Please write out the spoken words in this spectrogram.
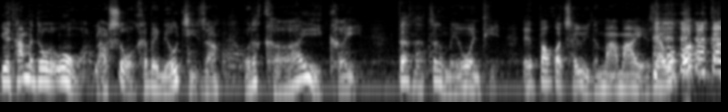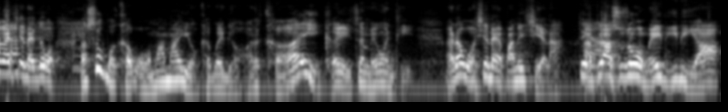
因为他们都会问我，老师我可不可以留几张？我说可以，可以。但是这个没问题，诶，包括陈宇的妈妈也在。我刚刚进来问我，老师我可我妈妈有可不可以留？我说可以可以，这没问题。啊，那我现在也帮你解了，啊，啊，不要是说我没理你啊。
